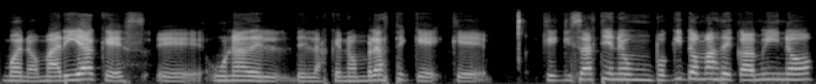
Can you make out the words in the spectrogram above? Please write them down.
bueno, María, que es eh, una de, las que nombraste, que, que que quizás tiene un poquito más de camino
